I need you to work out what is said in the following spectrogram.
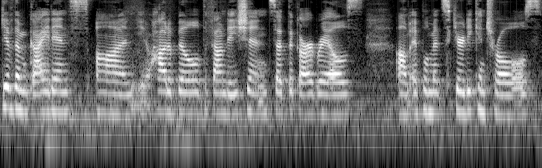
give them guidance on you know how to build the foundation, set the guardrails, um, implement security controls.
